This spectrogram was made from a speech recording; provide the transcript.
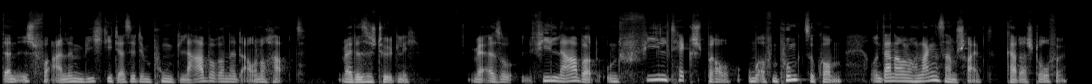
dann ist vor allem wichtig, dass ihr den Punkt Laberer nicht auch noch habt, weil das ist tödlich. Wer also viel labert und viel Text braucht, um auf den Punkt zu kommen und dann auch noch langsam schreibt, Katastrophe.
